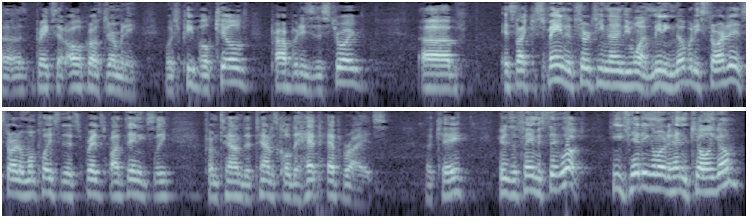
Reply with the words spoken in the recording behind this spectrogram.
uh, breaks out all across Germany, which people killed, properties destroyed. Uh, it's like Spain in 1391, meaning nobody started it. Started in one place and it spread spontaneously from town to town. It's called the Hep Hep riots. Okay? Here's a famous thing. Look, he's hitting him over the head and killing him.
